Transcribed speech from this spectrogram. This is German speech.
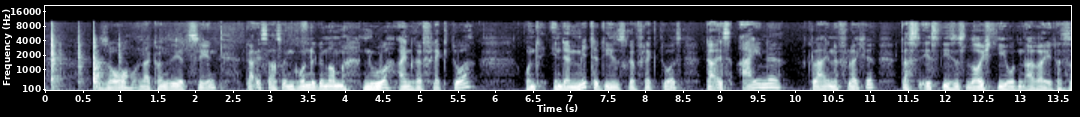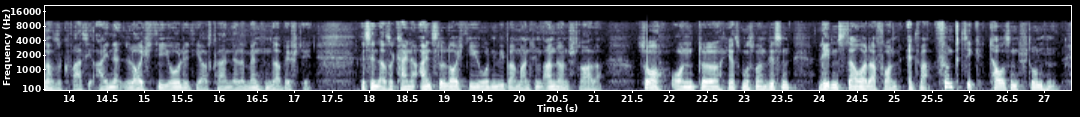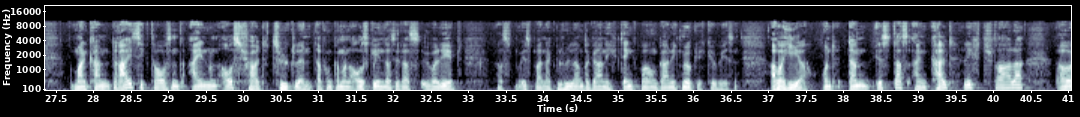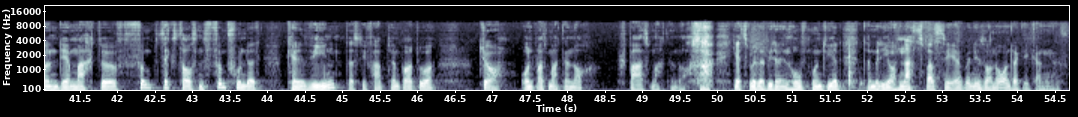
so, und da können Sie jetzt sehen, da ist also im Grunde genommen nur ein Reflektor und in der Mitte dieses Reflektors, da ist eine kleine Fläche, das ist dieses Leuchtdiodenarray. Das ist also quasi eine Leuchtdiode, die aus kleinen Elementen da besteht. Es sind also keine Einzelleuchtdioden wie bei manchem anderen Strahler. So, und äh, jetzt muss man wissen, Lebensdauer davon etwa 50.000 Stunden. Man kann 30.000 Ein- und Ausschaltzyklen, davon kann man ausgehen, dass sie das überlebt. Das ist bei einer Glühlampe gar nicht denkbar und gar nicht möglich gewesen. Aber hier, und dann ist das ein Kaltlichtstrahler, äh, der macht äh, 6500 Kelvin, das ist die Farbtemperatur. Tja, und was macht er noch? Spaß macht er noch. So, jetzt wird er wieder in den Hof montiert, damit ich auch nachts was sehe, wenn die Sonne untergegangen ist.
